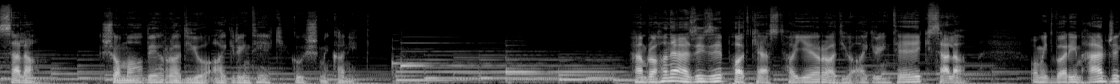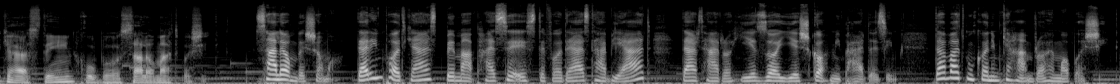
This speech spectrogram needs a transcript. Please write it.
سلام. شما به رادیو آگرین تک گوش می‌کنید. همراهان عزیز پادکست های رادیو آگرین تک سلام. امیدواریم هر جا که هستین خوب و سلامت باشید. سلام به شما. در این پادکست به مبحث استفاده از طبیعت در طراحی زایشگاه می‌پردازیم. دعوت می‌کنیم که همراه ما باشید.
